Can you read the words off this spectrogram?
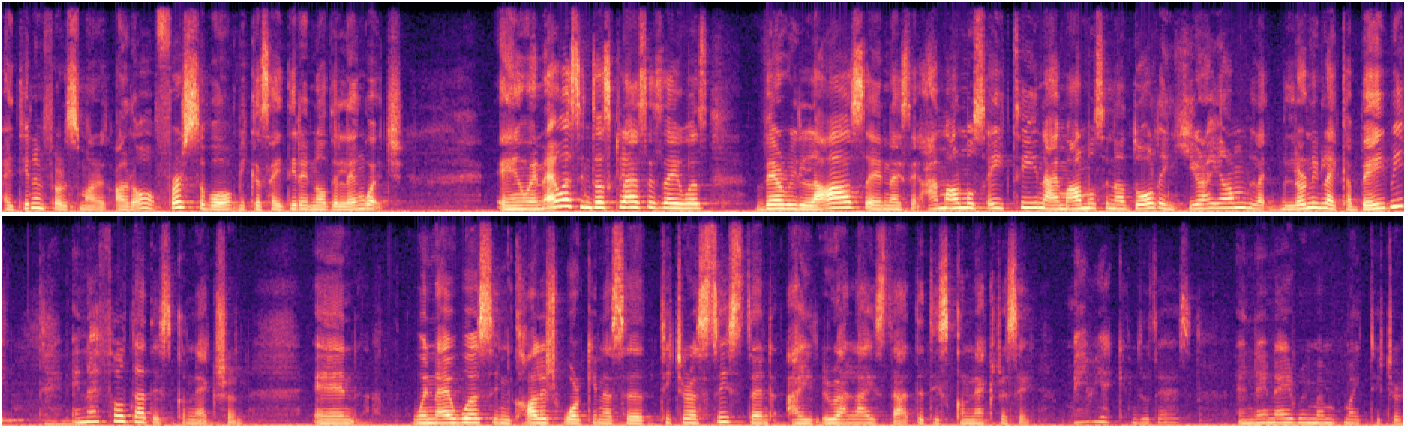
I didn't feel smart at all. First of all, because I didn't know the language. And when I was in those classes, I was very lost, and I said, "I'm almost 18. I'm almost an adult, and here I am, like learning like a baby." Mm-hmm. And I felt that disconnection. And when I was in college working as a teacher assistant, I realized that the disconnection. I say, maybe I can do this. And then I remember my teacher,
